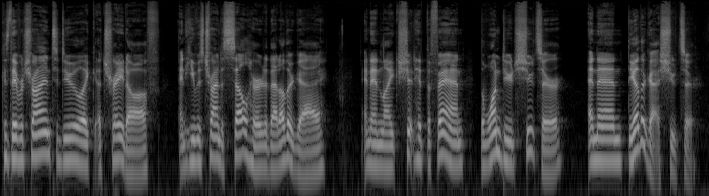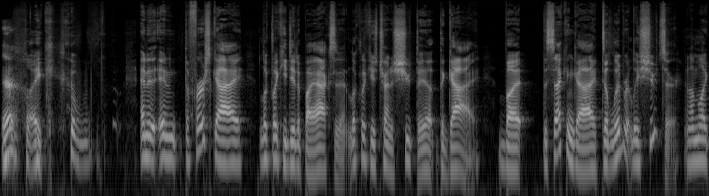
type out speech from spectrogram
because they were trying to do like a trade off, and he was trying to sell her to that other guy, and then like shit hit the fan. The one dude shoots her, and then the other guy shoots her. Yeah. Like, and it, and the first guy looked like he did it by accident. Looked like he was trying to shoot the the guy, but the second guy deliberately shoots her, and I'm like,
